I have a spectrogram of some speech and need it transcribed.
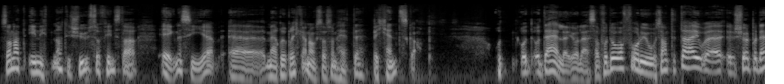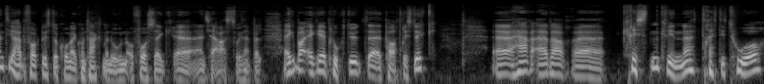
Sånn at i 1987 så finnes det egne sider uh, med rubrikkannonser som heter Bekjentskap. Og, og, og det er løye å lese, for da får du jo sant, det er jo, eh, Selv på den tida hadde folk lyst til å komme i kontakt med noen og få seg uh, en kjæreste, f.eks. Jeg, bare- jeg har plukket ut et par-tre stykk. Her er det kristen kvinne, 32 år,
